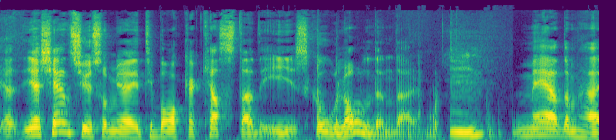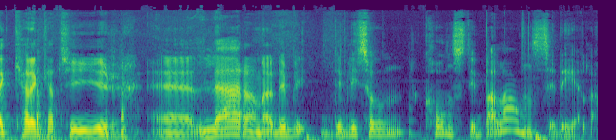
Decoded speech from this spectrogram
Jag, jag känns ju som jag är tillbaka kastad i skolåldern där. Med de här karikatyrlärarna, det blir, det blir sån konstig balans i det hela.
